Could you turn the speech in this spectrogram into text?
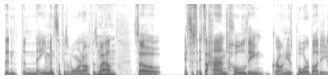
the the name and stuff is worn off as well. Mhm. So it's just it's a hand holding Grania's poor body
